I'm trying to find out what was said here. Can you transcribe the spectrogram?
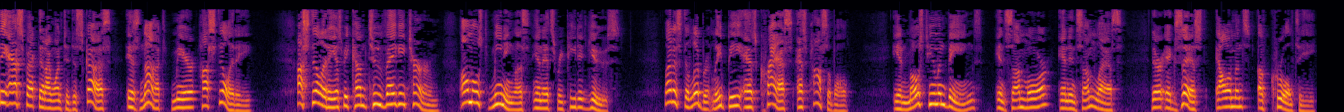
The aspect that I want to discuss is not mere hostility. Hostility has become too vague a term almost meaningless in its repeated use. Let us deliberately be as crass as possible. In most human beings, in some more and in some less, there exist elements of cruelty.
